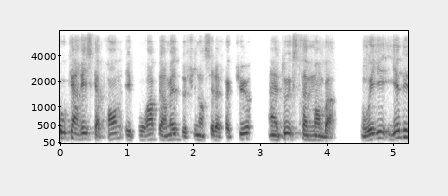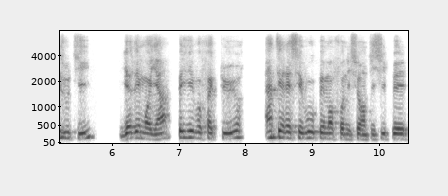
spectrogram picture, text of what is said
aucun risque à prendre et pourra permettre de financer la facture à un taux extrêmement bas. Vous voyez, il y a des outils, il y a des moyens, payez vos factures, intéressez-vous au paiement fournisseur anticipé,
